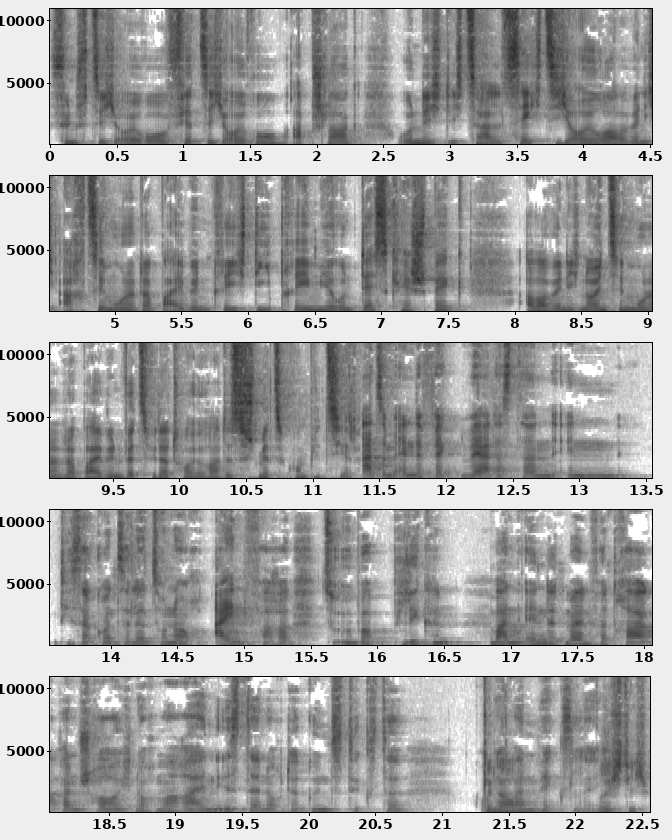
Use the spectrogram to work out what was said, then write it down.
50 Euro 40 Euro Abschlag und nicht, ich zahle 60 Euro, aber wenn ich 18 Monate dabei bin, kriege ich die Prämie und das Cashback. Aber wenn ich 19 Monate dabei bin, wird es wieder teurer. Das ist mir zu kompliziert. Also im Endeffekt wäre das dann in dieser Konstellation auch einfacher zu überblicken wann endet mein Vertrag, wann schaue ich noch mal rein, ist der noch der günstigste oder genau, wann wechsle ich? Richtig.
